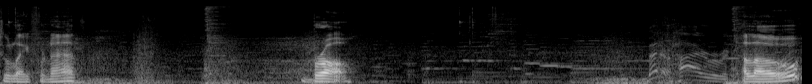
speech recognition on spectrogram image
Too late for that. Bro. Better hire a recruit Hello?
